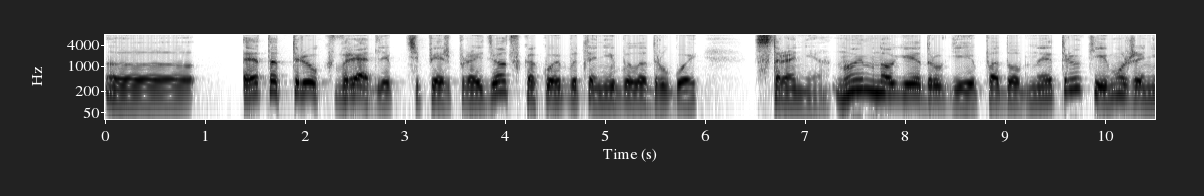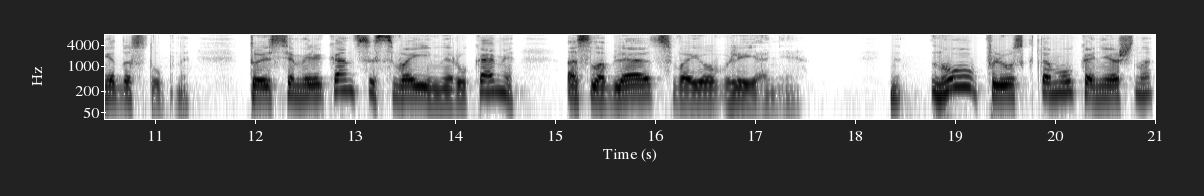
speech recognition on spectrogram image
Э, этот трюк вряд ли теперь пройдет в какой бы то ни было другой стране. Ну и многие другие подобные трюки им уже недоступны. То есть американцы своими руками ослабляют свое влияние. Ну, плюс к тому, конечно,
